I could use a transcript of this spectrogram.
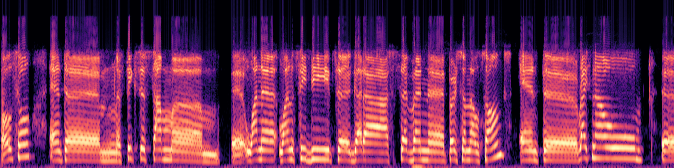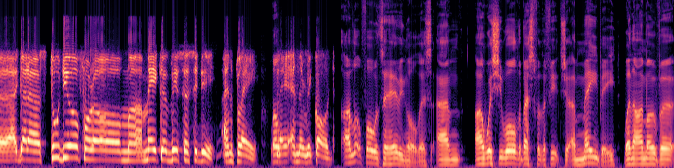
also, and um, fixes some. Um, uh, one uh, one CD. It's uh, got a seven uh, personal songs, and uh, right now uh, I got a studio for um, make this CD and play, well, play and record. I look forward to hearing all this, and I wish you all the best for the future. And maybe when I'm over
